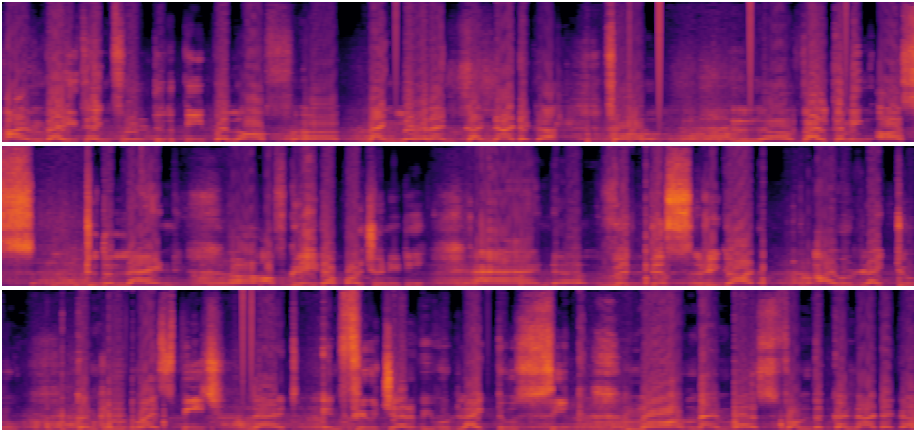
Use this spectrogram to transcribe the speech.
I am very thankful to the people of uh, Bangalore and Karnataka for uh, welcoming us to the land uh, of great opportunity and uh, with this regard I would like to conclude my speech that in future we would like to seek more members from the Karnataka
